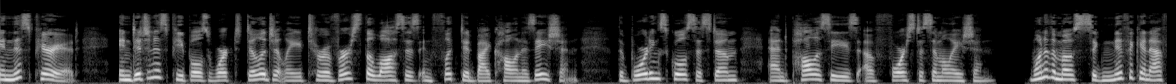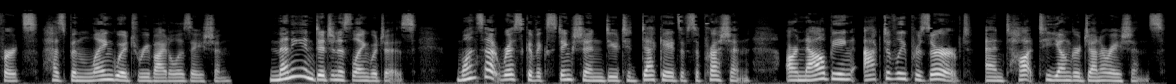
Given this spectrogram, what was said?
In this period, indigenous peoples worked diligently to reverse the losses inflicted by colonization, the boarding school system, and policies of forced assimilation. One of the most significant efforts has been language revitalization. Many indigenous languages, once at risk of extinction due to decades of suppression, are now being actively preserved and taught to younger generations.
